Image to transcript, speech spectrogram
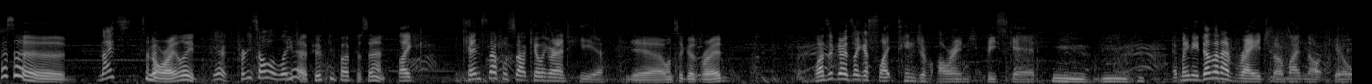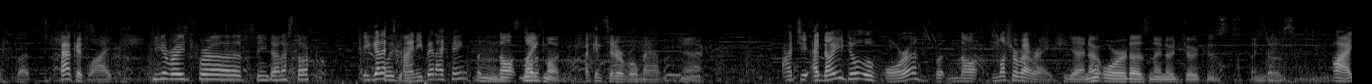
that's a nice. it's an alright lead. Yeah, pretty solid lead. Yeah, 55%. Like Ken stuff will start killing around here. Yeah, once it goes red. Once it goes like a slight tinge of orange, be scared. Mm, I mean, he doesn't have rage, so it might not kill, but Falco's light. Do you get rage for uh, being down a stock? You get a it. tiny bit, I think, but Hmm, not like as much. a considerable amount. Yeah. Actually, I know you do it with Aura, but not. I'm not sure about Rage. Yeah, I know Aura does and I know Joker's thing does. I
